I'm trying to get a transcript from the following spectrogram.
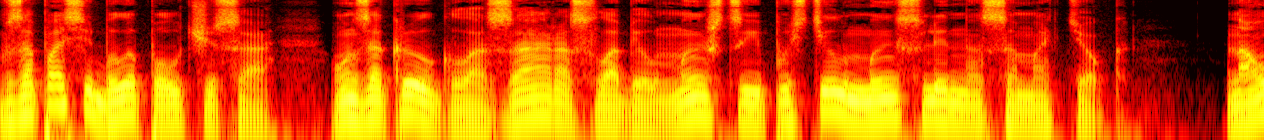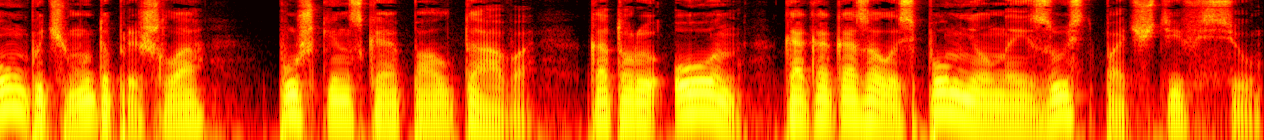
В запасе было полчаса. Он закрыл глаза, расслабил мышцы и пустил мысли на самотек. На ум почему-то пришла Пушкинская Полтава, которую он, как оказалось, помнил наизусть почти всю.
